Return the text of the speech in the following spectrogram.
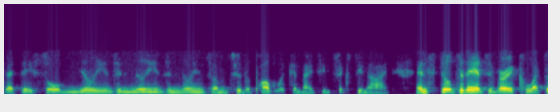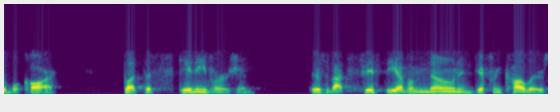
that they sold millions and millions and millions of them to the public in 1969. And still today, it's a very collectible car. But the skinny version, there's about 50 of them known in different colors.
